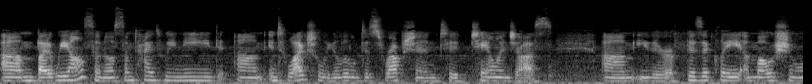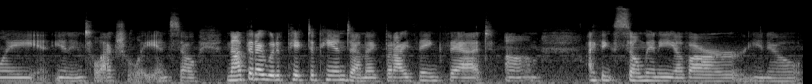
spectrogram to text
Um, but we also know sometimes we need um, intellectually a little disruption to challenge us. Um, either physically, emotionally, and intellectually. And so, not that I would have picked a pandemic, but I think that um, I think so many of our, you know,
